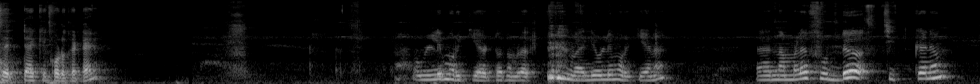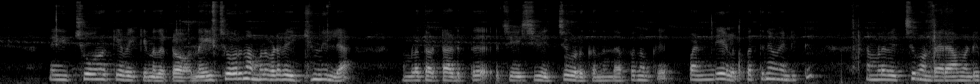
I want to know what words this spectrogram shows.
സെറ്റാക്കി കൊടുക്കട്ടെ. ഉള്ളി മുറിക്കുക കേട്ടോ നമ്മൾ വലിയ ഉള്ളി മുറിക്കുകയാണ് നമ്മൾ ഫുഡ് ചിക്കനും നെയ്ച്ചോറൊക്കെ വെക്കുന്നത് കേട്ടോ നെയ്ച്ചോറ് നമ്മളിവിടെ വെക്കുന്നില്ല. നമ്മൾ തൊട്ടടുത്ത് ചേച്ചി വെച്ച് കൊടുക്കുന്നുണ്ട്. അപ്പോൾ നമുക്ക് വണ്ടി എളുപ്പത്തിന് വേണ്ടിയിട്ട് നമ്മൾ വെച്ച് കൊണ്ടുവരാൻ വേണ്ടി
